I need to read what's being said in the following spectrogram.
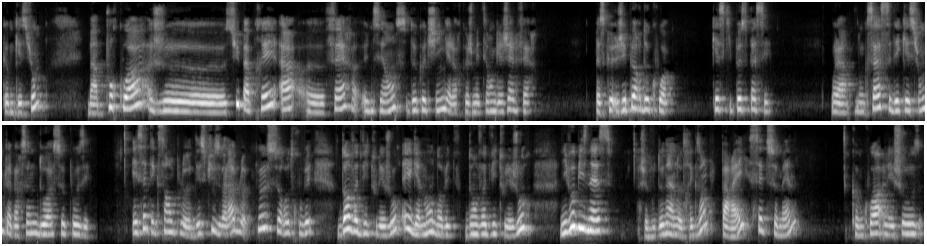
comme question? Ben, pourquoi je suis pas prêt à euh, faire une séance de coaching alors que je m'étais engagée à le faire? Parce que j'ai peur de quoi? Qu'est-ce qui peut se passer? Voilà, donc ça, c'est des questions que la personne doit se poser. Et cet exemple d'excuse valable peut se retrouver dans votre vie tous les jours et également dans, dans votre vie tous les jours niveau business. Je vais vous donner un autre exemple. Pareil, cette semaine, comme quoi les choses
